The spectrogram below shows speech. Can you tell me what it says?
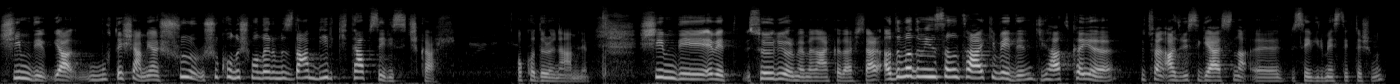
şimdi ya muhteşem yani şu şu konuşmalarımızdan bir kitap serisi çıkar. O kadar önemli. Şimdi evet söylüyorum hemen arkadaşlar. Adım adım insanı takip edin. Cihat Kaya. Lütfen adresi gelsin e, sevgili meslektaşımın.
